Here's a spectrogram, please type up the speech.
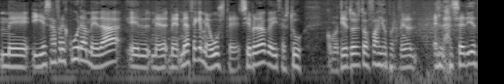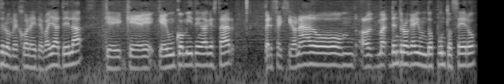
me, y esa frescura me da el, me, me- me hace que me guste. Si es verdad lo que dices tú, como tiene todos estos fallos, pues al final en la serie es de lo mejor. Ahí dice, vaya tela que, que, que un cómic tenga que estar perfeccionado dentro de lo que hay un 2.0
